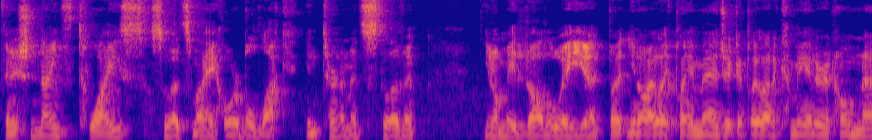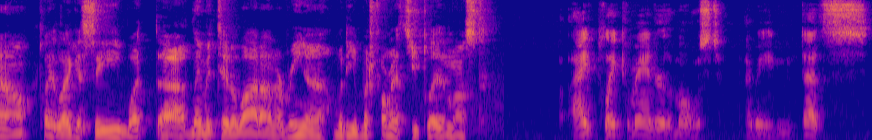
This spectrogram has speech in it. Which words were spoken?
finished ninth twice, so that's my horrible luck in tournaments. Still haven't, you know, made it all the way yet. But you know, I like playing Magic. I play a lot of Commander at home now. Play Legacy. What uh, limited a lot on Arena. What do you? What formats do you play the most? I play Commander the most. I mean, that's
